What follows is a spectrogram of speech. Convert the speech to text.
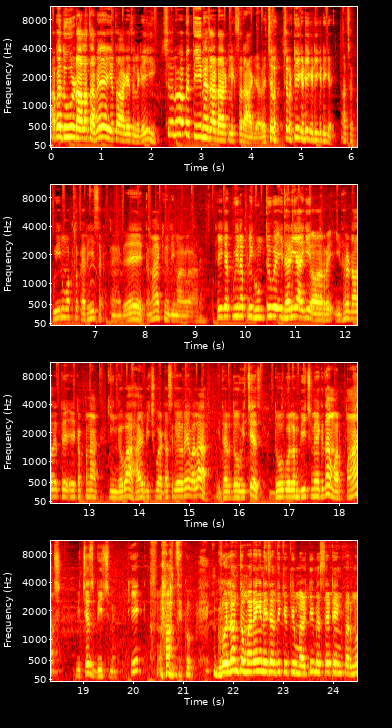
अबे दूर डाला था बे, ये तो आगे चले गई। चलो अबे तीन हज़ार डार्क लिक्सर आ गया चलो चलो, ठीक है ठीक है ठीक है ठीक है। अच्छा क्वीन वॉक तो कर ही सकते हैं बे, इतना क्यों दिमाग लगा रहे ठीक है क्वीन अपनी घूमते हुए इधर ही आएगी और इधर डाल देते एक अपना किंगवा, हाय बिछुआ, डस गए रे वाला। इधर दो विचेस दो गोलम बीच में एकदम और पाँच विचेस बीच में। ठीक? आप देखो, गोलम तो मरेंगे नहीं जल्दी क्योंकि मल्टी में सेट है इन्फर्नो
